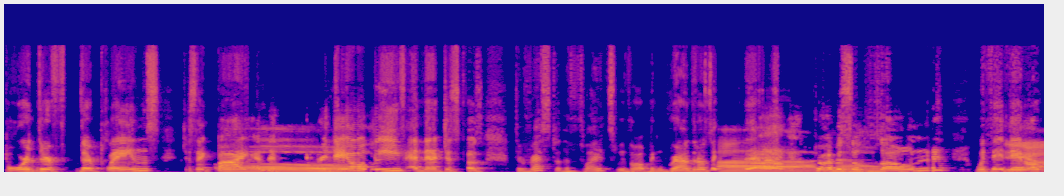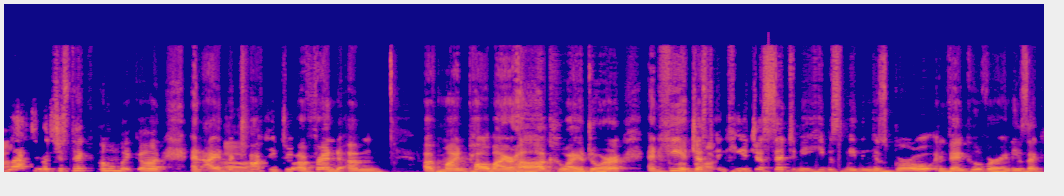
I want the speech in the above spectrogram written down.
Board their their planes, just like bye, and then they Oh. all leave, and then it just goes. The rest of the flights, we've all been grounded. I was like. Ah, so I was alone with it. they. They all Yeah. left, and I was just like, oh my god. And I had been Oh. talking to a friend um of mine, Paul Myrehaug, who I adore, and he love had just and he had just said to me he was meeting his girl in Vancouver, and he was like,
